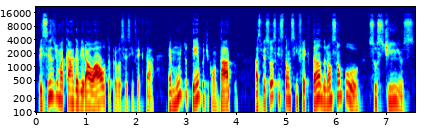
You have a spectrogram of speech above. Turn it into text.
precisa de uma carga viral alta para você se infectar. É muito tempo de contato. As pessoas que estão se infectando não são por sustinhos,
